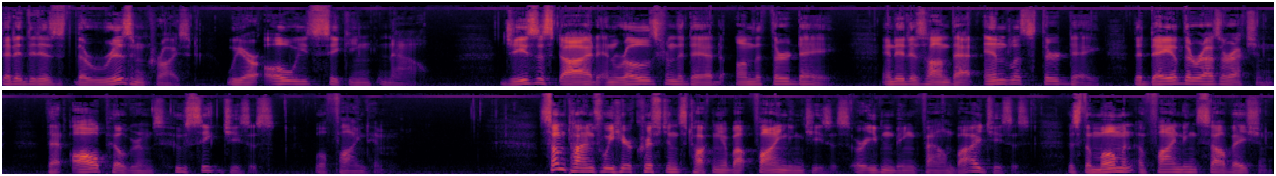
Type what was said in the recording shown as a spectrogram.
that it is the risen Christ we are always seeking now. Jesus died and rose from the dead on the third day, and it is on that endless third day the day of the resurrection, that all pilgrims who seek Jesus will find him. Sometimes we hear Christians talking about finding Jesus, or even being found by Jesus, as the moment of finding salvation,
